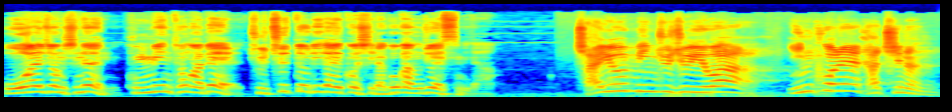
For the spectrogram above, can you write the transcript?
5월 정신은 국민 통합의 주춧돌이 될 것이라고 강조했습니다. 자유민주주의와 인권의 가치는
